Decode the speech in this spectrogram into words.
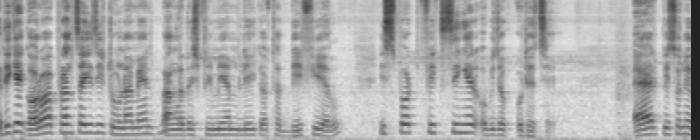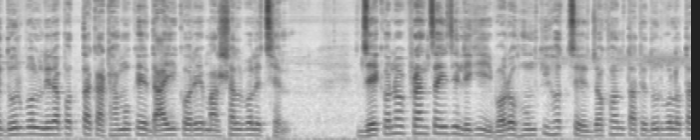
এদিকে ঘরোয়া franchise tournament Bangladesh premier league অর্থাৎ বিপিএল স্পট ফিক্সিংয়ের অভিযোগ উঠেছে। এর পিছনে দুর্বল নিরাপত্তা কাঠামোকে দায়ী করে মার্শাল বলেছেন। যে কোনো ফ্র্যাঞ্চাইজি লিগই বড় হুমকি হচ্ছে যখন তাতে দুর্বলতা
